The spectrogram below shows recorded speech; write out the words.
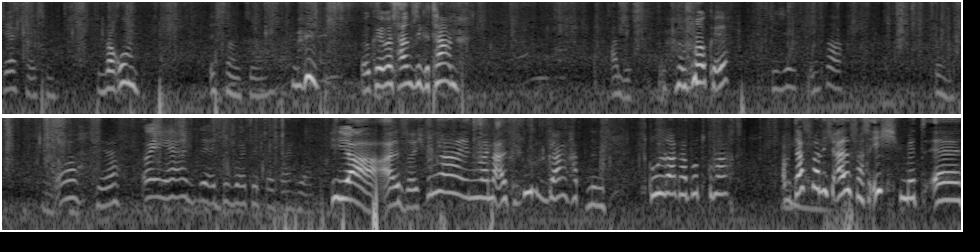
Sehr scheiße. Warum? Ist halt so. Okay, was haben sie getan? Alles. okay. Die sind einfach. Oh, ja. Oh ja, du wolltest das sagen, ja. Ja, also ich bin ja in meine alte Schule gegangen, habe einen Stuhl da kaputt gemacht. Aber das war nicht alles, was ich mit äh,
